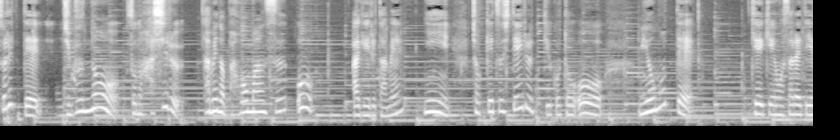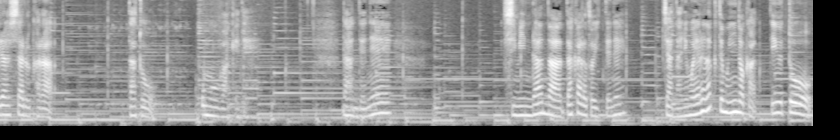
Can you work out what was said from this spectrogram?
それって自分のその走るためのパフォーマンスを上げるために直結しているっていうことを身をもって経験をされていらっしゃるからだと思うわけで。なんでね市民ランナーだからといってねじゃあ何もやらなくてもいいのかっていうと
